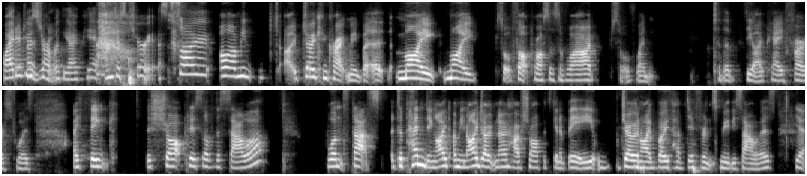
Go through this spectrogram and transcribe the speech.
Why did you oh, start really? with the IPA? I'm just curious. So, oh, I mean, Jo can correct me, but uh, my my sort of thought process of why I sort of went to the the IPA first was, I think the sharpness of the sour once that's depending I, I mean i don't know how sharp it's going to be. Jo and i both have different smoothie sours. Yeah.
